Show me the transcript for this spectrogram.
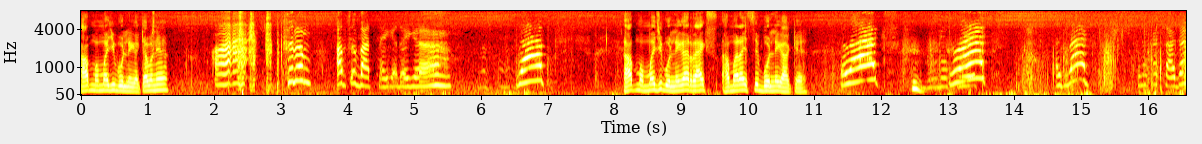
आप मम्मा जी बोलने का क्या आपसे बात नहीं करेंगे। आप मम्मा जी बोलने का रैक्स हमारा इससे बोलने का हक है। रैक्स रैक्स रैक्स तुमका साजा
